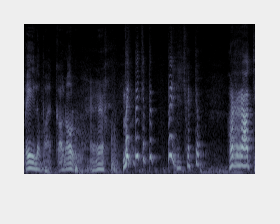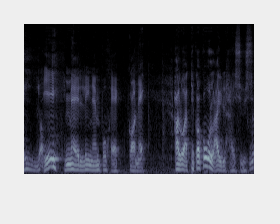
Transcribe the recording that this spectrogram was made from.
piilopaikka on ollut? Eh, Mitä, mitä, periskatte? Ratio. ihmeellinen puhekone. Haluatteko kuulla ylhäisyys?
